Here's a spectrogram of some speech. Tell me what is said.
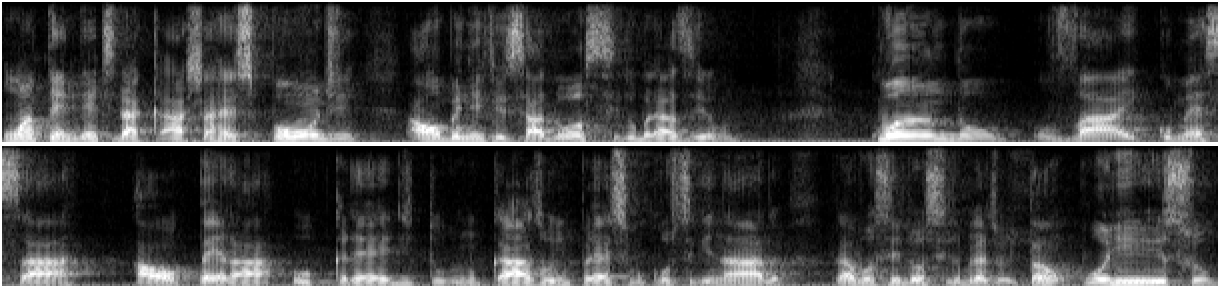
um atendente da Caixa responde a um beneficiário do Auxílio Brasil quando vai começar a operar o crédito, no caso o empréstimo consignado para vocês do Auxílio Brasil. Então, por isso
